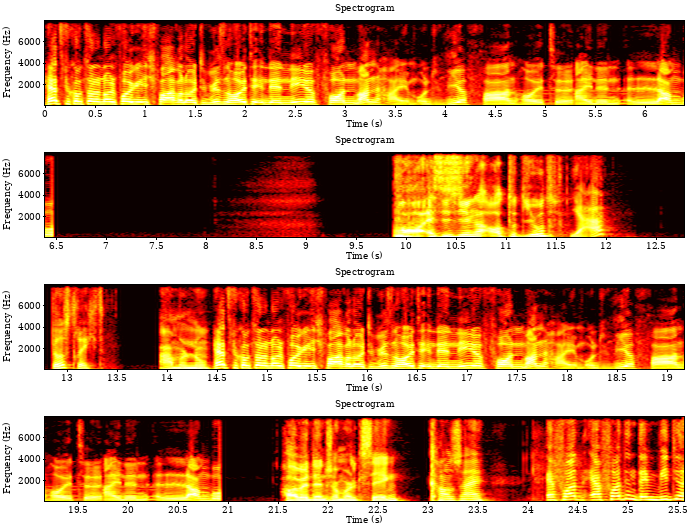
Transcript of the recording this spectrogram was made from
Herzlich willkommen zu einer neuen Folge. Ich fahre, Leute. Wir sind heute in der Nähe von Mannheim und wir fahren heute einen Lambo. Boah, es ist irgendein Autodude. Ja, du hast recht. Einmal noch. Herzlich willkommen zu einer neuen Folge. Ich fahre, Leute. Wir sind heute in der Nähe von Mannheim und wir fahren heute einen Lambo. Habe ich den schon mal gesehen? Kann sein. Er fährt, er fährt in dem Video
